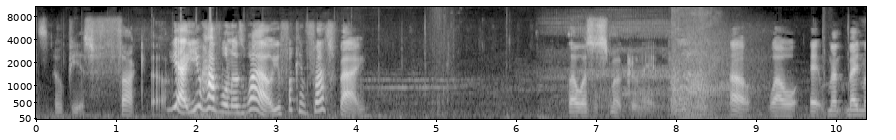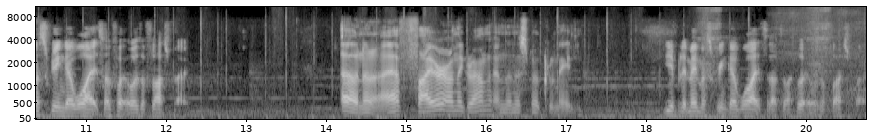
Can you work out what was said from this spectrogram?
It's OP as fuck though. yeah, you have one as well. You fucking flashbang. That was a smoke grenade. Oh, well, it m- made my screen go white, so I thought it was a flashbang. Oh no, no, I have fire on the ground and then a smoke grenade. Yeah, but it made my screen go white, so that's why I thought it was a flashbang.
